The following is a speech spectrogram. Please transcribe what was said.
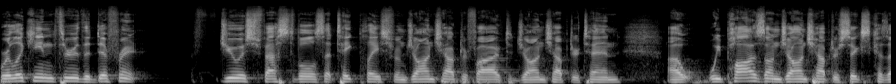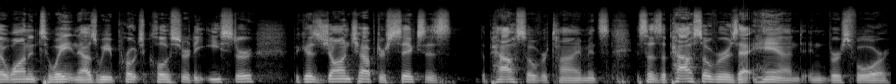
we're looking through the different Jewish festivals that take place from John chapter 5 to John chapter 10. Uh, we paused on John chapter 6 because I wanted to wait and as we approach closer to Easter, because John chapter 6 is the Passover time. It's, it says the Passover is at hand in verse 4.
